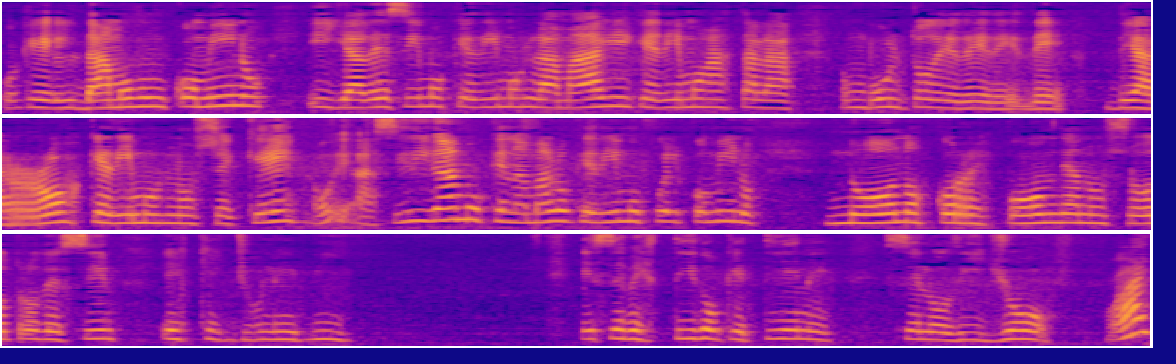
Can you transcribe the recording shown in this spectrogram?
Porque damos un comino y ya decimos que dimos la magia y que dimos hasta la, un bulto de, de, de, de arroz, que dimos no sé qué. Así digamos que nada más lo que dimos fue el comino. No nos corresponde a nosotros decir, es que yo le di. Ese vestido que tiene, se lo di yo. Ay,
